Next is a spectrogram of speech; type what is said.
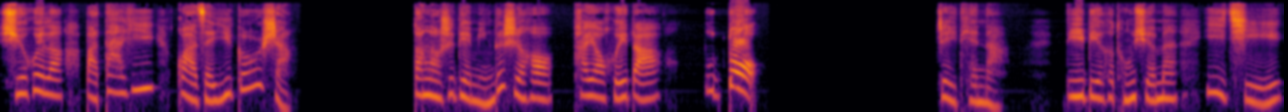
学会了把大衣挂在衣钩上。当老师点名的时候，他要回答。不动。这一天呐，迪比和同学们一起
